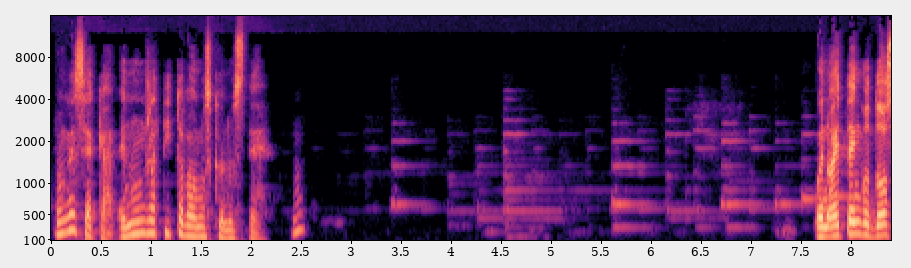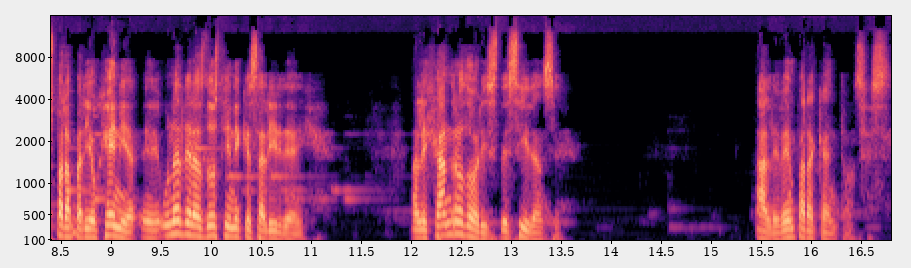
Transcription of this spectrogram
Pónganse acá. En un ratito vamos con usted. Bueno, ahí tengo dos para María Eugenia. Eh, una de las dos tiene que salir de ahí. Alejandro Doris, decídanse. Ale, ven para acá entonces.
